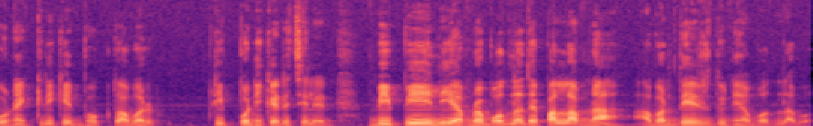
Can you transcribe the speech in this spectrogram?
কোন এক ক্রিকেট ভক্ত আবার টিপ্পণী কেটেছিলেন, বিপিএলই আমরা বদলাতে পারলাম না, আবার দেশ দুনিয়া বদলাবো।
